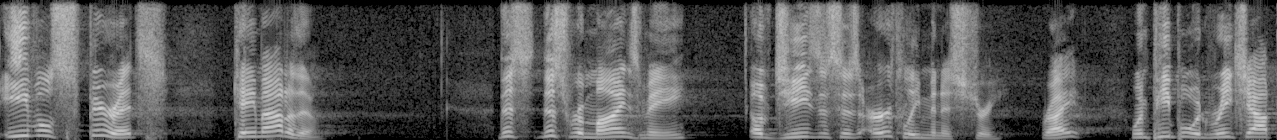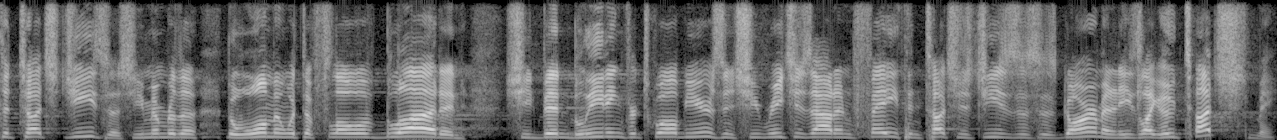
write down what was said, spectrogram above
evil spirits came out of them. This, this reminds me of Jesus' earthly ministry right? When people would reach out to touch Jesus. You remember the, the woman with the flow of blood, and she'd been bleeding for 12 years, and she reaches out in faith and touches Jesus' garment, and he's like, Who touched me?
